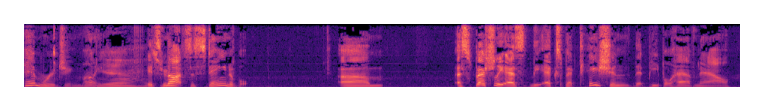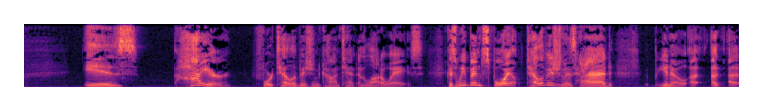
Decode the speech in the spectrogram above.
hemorrhaging money. Yeah, it's true. not sustainable. Um, especially as the expectation that people have now is higher for television content in a lot of ways because we've been spoiled. Television has had, you know, a, a,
